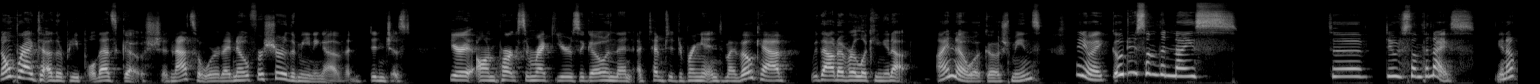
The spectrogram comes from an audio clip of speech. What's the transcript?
Don't brag to other people. That's gauche. And that's a word I know for sure the meaning of and didn't just hear it on Parks and Rec years ago and then attempted to bring it into my vocab without ever looking it up. I know what gauche means. Anyway, go do something nice to do something nice, you know?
